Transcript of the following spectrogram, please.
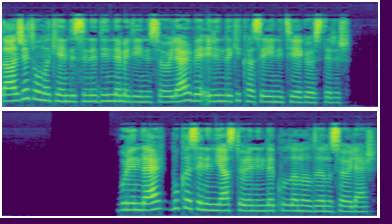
Daljet ona kendisini dinlemediğini söyler ve elindeki kaseyi Niti'ye gösterir. Grinder, bu kasenin yaz töreninde kullanıldığını söyler.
